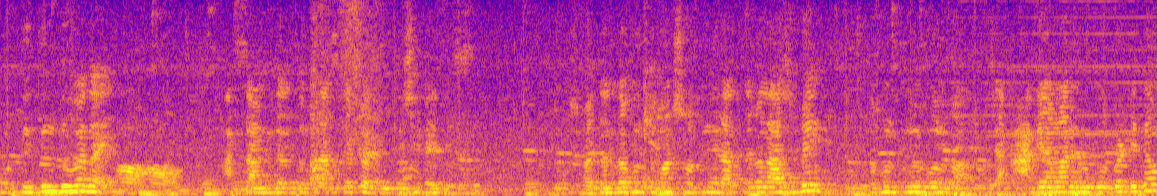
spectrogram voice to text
প্রত্যেকদিন ডুবা দেয়? হ্যাঁ হ্যাঁ। আচ্ছা আমি তাহলে তোমার আজকে একটা বুদ্ধি সেটাই দিচ্ছি। শয়তান যখন তোমার স্বপ্নে রাত্রেবেলা আসবে তখন তুমি বলবা যে আগে আমার উপর পাটি দাও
